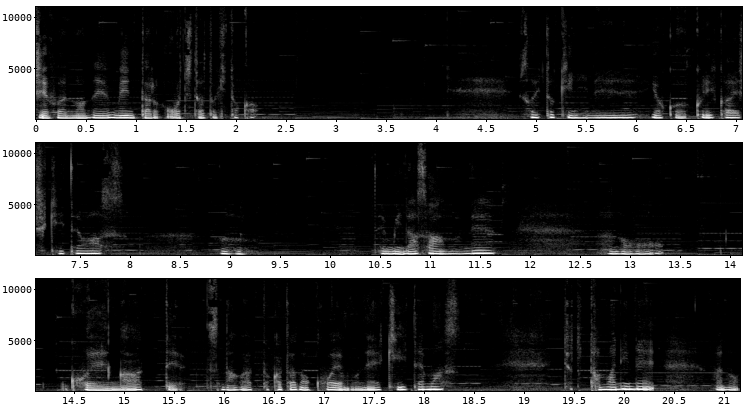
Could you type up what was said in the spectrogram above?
自分のね、メンタルが落ちた時とか。そういう時にね、よく繰り返し聞いてます。うん。で、皆さんのね、あのご縁があってつながった方の声もね聞いてます。ちょっとたまにねあの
